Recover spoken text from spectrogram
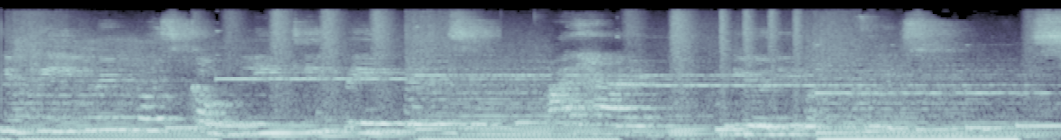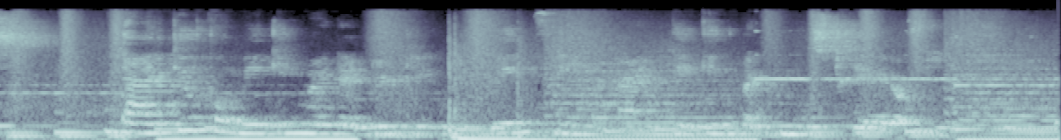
The treatment was completely painless. I had really wonderful experience. Thank you for making my dental treatment pain-free and taking utmost care of me.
